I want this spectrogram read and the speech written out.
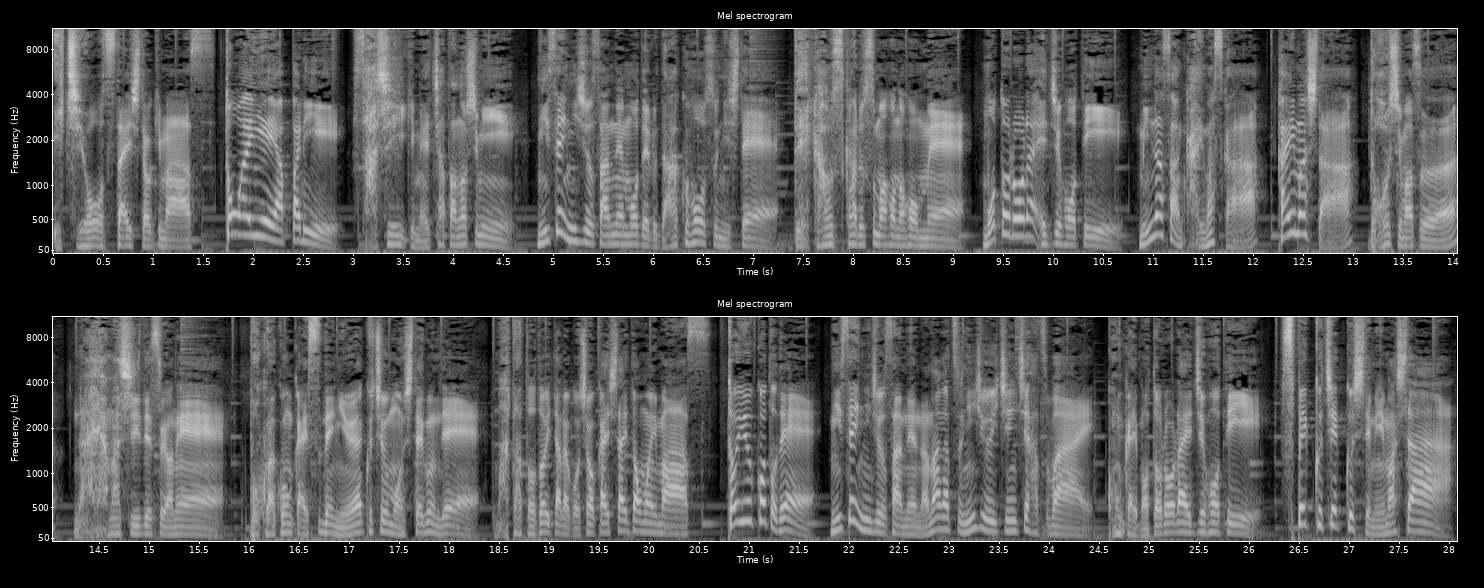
一応お伝えしておきます。とはいえやっぱり、差し引きめっちゃ楽しみ。2023年モデルダークホースにして、デカウスカルスマホの本命、モトローラエッジ40、皆さん買いますか？買いました？どうします？悩ましいですよね。僕は今回すでに予約注文してるんで、また届いたらご紹介したいと思います。ということで、2023年7月21日発売、今回モトローラエッジ40、スペックチェックしてみました。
